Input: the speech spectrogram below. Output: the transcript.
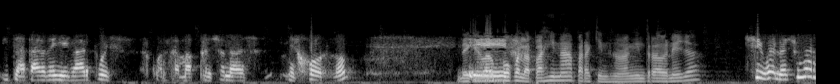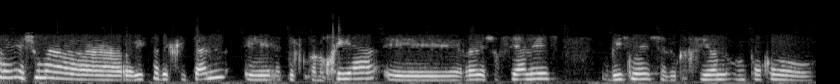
y tratar de llegar pues a cuantas más personas mejor, ¿no? ¿De qué va un Eh, poco la página para quienes no han entrado en ella? Sí, bueno, es una re- es una revista digital eh, tecnología, eh, redes sociales, business, educación, un poco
